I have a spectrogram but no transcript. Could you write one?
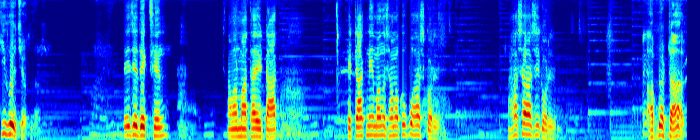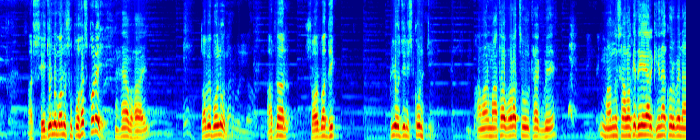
কি হয়েছে আপনার? এই যে দেখছেন আমার মাথায় এই টাক। এই টাক নিয়ে মানুষ আমাকে উপহাস করে হাসাহাসি করে। আপনার টাক? আর সেই জন্য মানুষ উপহাস করে? হ্যাঁ ভাই। তবে বলুন আপনার সর্বাধিক প্রিয় জিনিস কোনটি? আমার মাথা ভরা চুল থাকবে। মানুষ আমাকে দেখে আর ঘৃণা করবে না।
